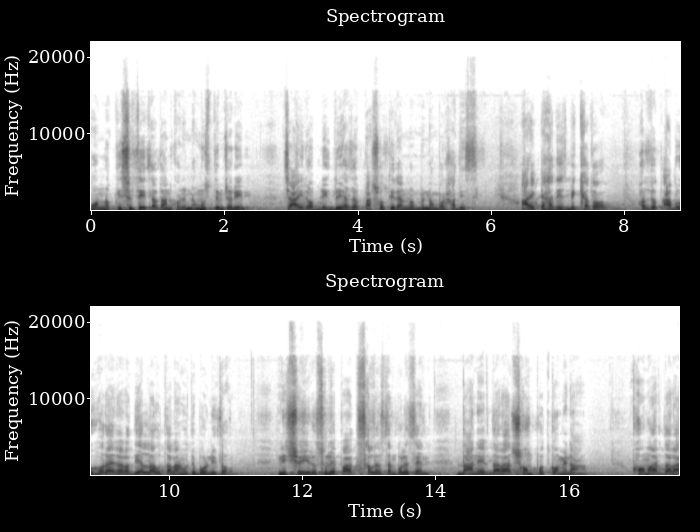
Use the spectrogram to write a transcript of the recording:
অন্য কিছুতেই তা দান করেন না। মুসলিম শরীফ চার অবলিক দুই হাজার পাঁচশো তিরানব্বই নম্বর হাদিস। আরেকটা হাদিস বিখ্যাত হজরত আবু হরাইরা রাদি আল্লাহ তালানুতে বর্ণিত। নিশ্চয়ই রসুলে পাক সাল্লাহ ইসলাম বলেছেন, দানের দ্বারা সম্পদ কমে না। ক্ষমার দ্বারা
